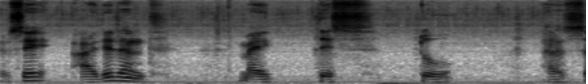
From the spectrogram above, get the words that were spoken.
You see I didn't make this to as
